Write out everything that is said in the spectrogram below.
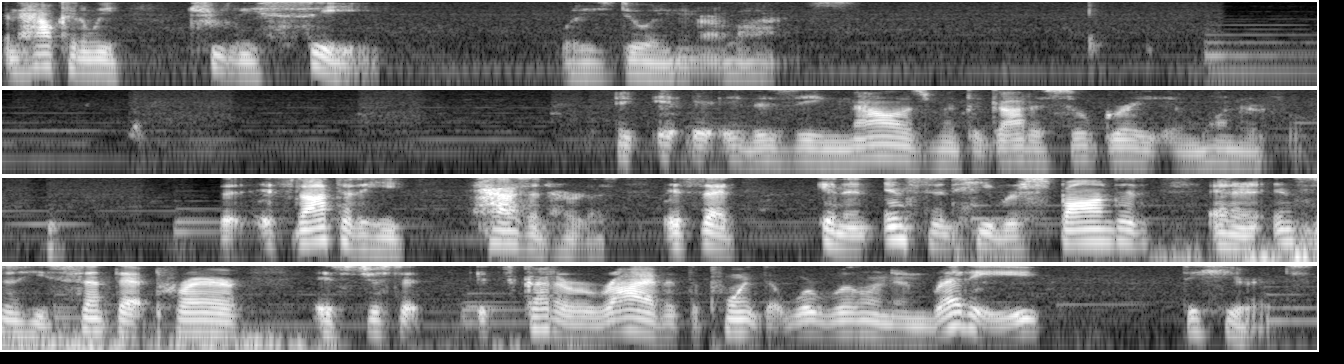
And how can we truly see what He's doing in our lives. It, it, it is the acknowledgement that God is so great and wonderful. That it's not that He hasn't heard us, it's that in an instant He responded, and in an instant He sent that prayer. It's just that it's got to arrive at the point that we're willing and ready to hear it,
